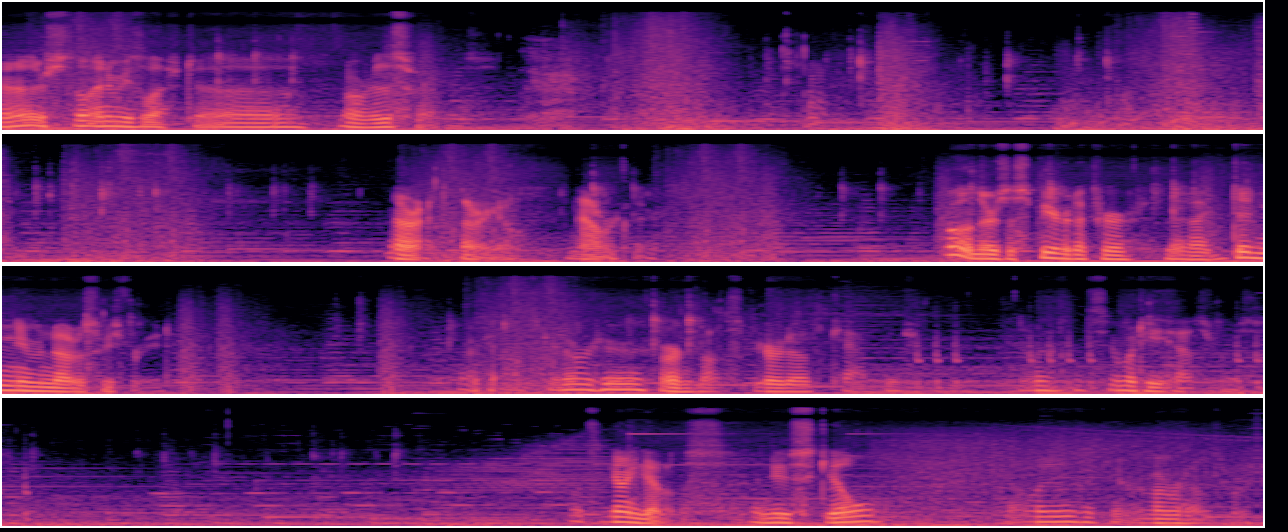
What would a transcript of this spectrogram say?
No, there's still enemies left uh, over this way. Alright, there we go. Now we're clear. Oh, and there's a spirit up here that I didn't even notice we freed. Okay, let's get over here. Or not spirit of captive. Let's see what he has for us. What's he gonna give us? A new skill? Is that what it is? I can't remember how this works.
